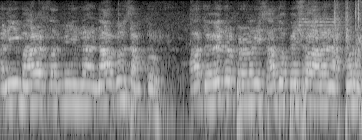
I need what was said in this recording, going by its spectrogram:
आणि महाराष्ट्रात मी ना नाव घेऊन सांगतो हा देवेंद्र फडणवीस हा जो पेशवा आला नागपूरहून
